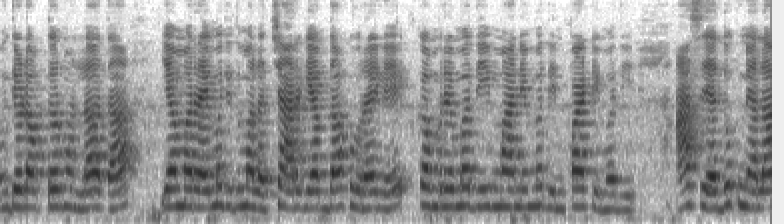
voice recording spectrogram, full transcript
मग ते डॉक्टर म्हणला होता एम आर आयमध्ये तुम्हाला चार गॅप दाखवू राहिले कमरेमध्ये मानेमध्ये आणि पाठीमध्ये. असं या दुखण्याला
